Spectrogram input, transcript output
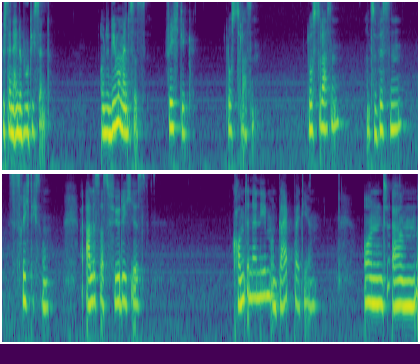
bis deine Hände blutig sind. Und in dem Moment ist es wichtig, loszulassen. Loszulassen und zu wissen, es ist richtig so. Weil alles, was für dich ist, kommt in dein Leben und bleibt bei dir. Und ähm,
